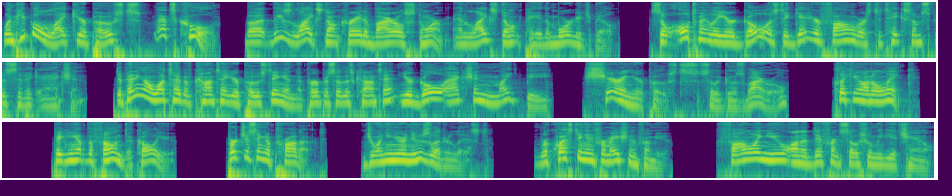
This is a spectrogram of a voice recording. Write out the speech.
When people like your posts, that's cool, but these likes don't create a viral storm, and likes don't pay the mortgage bill. So ultimately, your goal is to get your followers to take some specific action. Depending on what type of content you're posting and the purpose of this content, your goal action might be sharing your posts so it goes viral, clicking on a link, picking up the phone to call you, purchasing a product, joining your newsletter list, requesting information from you, following you on a different social media channel.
